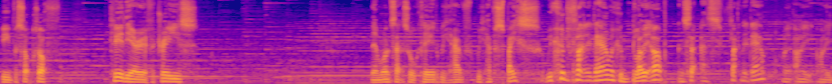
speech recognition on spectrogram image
beaver socks off. Clear the area for trees. Then once that's all cleared, we have we have space. We could flatten it down. We could blow it up and flatten it down. I I, I,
